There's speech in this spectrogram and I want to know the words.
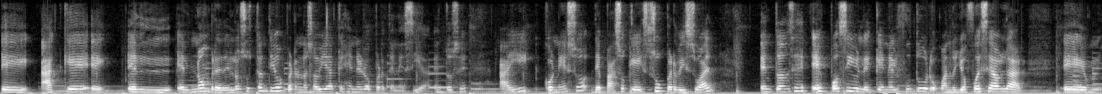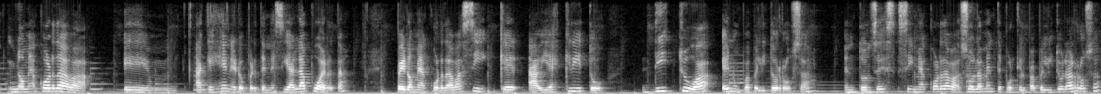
eh, a qué eh, el, el, nombre de los sustantivos, pero no sabía a qué género pertenecía. Entonces ahí con eso, de paso que es súper visual, entonces es posible que en el futuro, cuando yo fuese a hablar, em, no me acordaba em, a qué género pertenecía la puerta, pero me acordaba sí que había escrito Ditua en un papelito rosa. Entonces, si me acordaba solamente porque el papelito era rosa,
